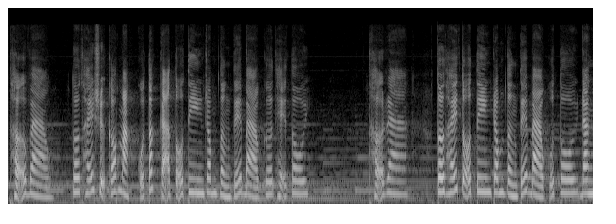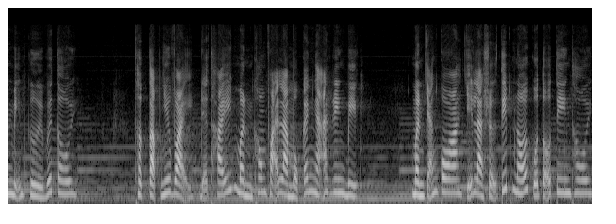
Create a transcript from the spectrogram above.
Thở vào, tôi thấy sự có mặt của tất cả tổ tiên trong từng tế bào cơ thể tôi. Thở ra, tôi thấy tổ tiên trong từng tế bào của tôi đang mỉm cười với tôi. Thực tập như vậy để thấy mình không phải là một cái ngã riêng biệt. Mình chẳng qua chỉ là sự tiếp nối của tổ tiên thôi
